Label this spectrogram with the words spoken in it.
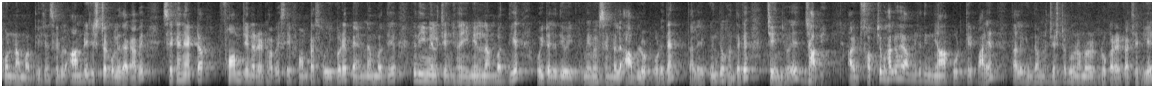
ফোন নাম্বার দিয়েছেন, সেগুলো আনরেজিস্টার বলে দেখাবে। সেখানে একটা ফর্ম জেনারেট হবে, সেই ফর্মটা সই করে প্যান নাম্বার দিয়ে যদি ইমেল চেঞ্জ হয় ইমেল নাম্বার দিয়ে ওইটা যদি ওই মেমএফ সেন্টারে আপলোড করে দেন, তাহলে কিন্তু ওখান থেকে চেঞ্জ হয়ে যাবে। আর সবচেয়ে ভালো হয় আপনি যদি না করতে পারেন, তাহলে কিন্তু আপনি চেষ্টা করুন আমরা ব্রোকারের কাছে গিয়ে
